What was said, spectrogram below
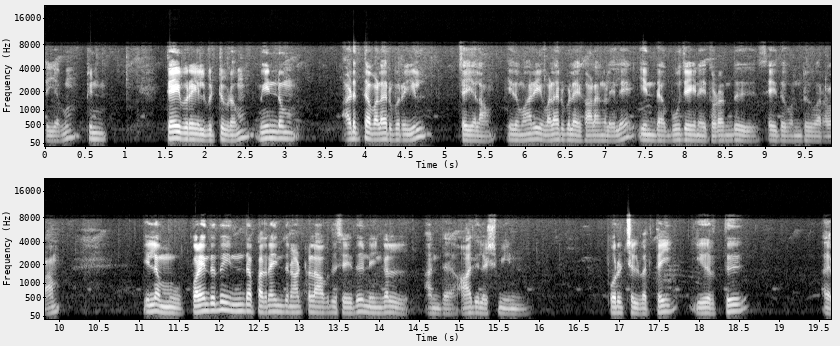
செய்யவும் பின் தேய்பிரையில் விட்டுவிடவும் மீண்டும் அடுத்த வளர்பிறையில் செய்யலாம். இது மாதிரி வளர்பிறை காலங்களிலே இந்த பூஜையினை தொடர்ந்து செய்து கொண்டு வரலாம். இல்லை குறைந்தது இந்த பதினைந்து நாட்களாவது செய்து நீங்கள் அந்த ஆதிலட்சுமியின் பொருட்செல்வத்தை ஈர்த்து அதை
